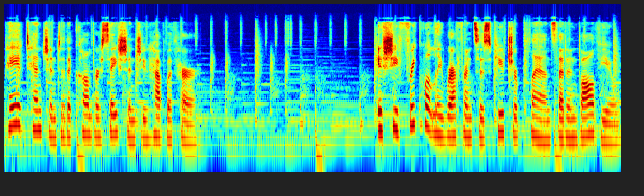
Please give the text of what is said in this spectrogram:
pay attention to the conversations you have with her. If she frequently references future plans that involve you,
